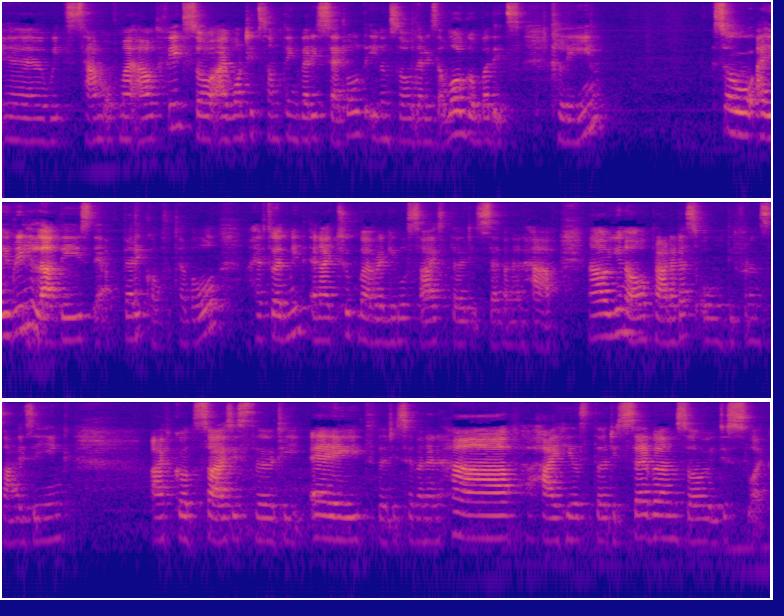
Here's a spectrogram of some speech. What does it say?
uh, with some of my outfits so I wanted something very settled even so there is a logo but it's clean so I really love these. They are very comfortable I have to admit and I took my regular size 37 and a half. Now you know Prada does all different sizing. I've got sizes 38 37 and a half high heels 37 so it is like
